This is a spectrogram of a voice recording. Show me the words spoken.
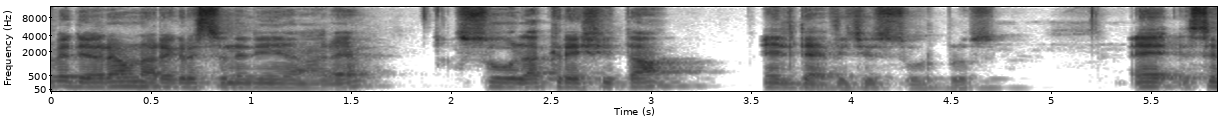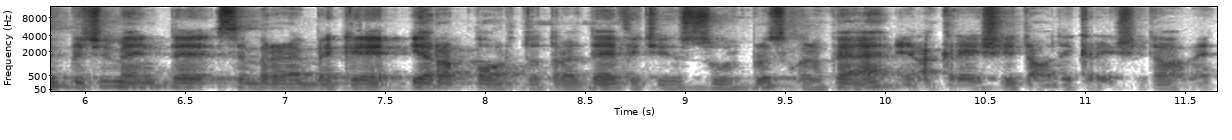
vedere è una regressione lineare sulla crescita e il deficit surplus. E semplicemente sembrerebbe che il rapporto tra il deficit e il surplus, quello che è, e la crescita o decrescita, vabbè,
